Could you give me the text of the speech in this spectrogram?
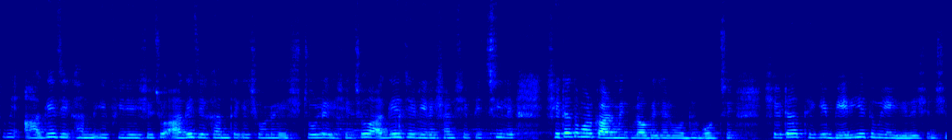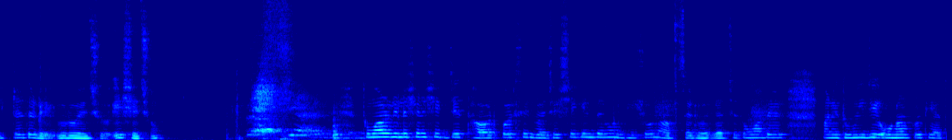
তুমি আগে যেখান থেকে ফিরে এসেছ, আগে যেখান থেকে চলে এস, চলে এসেছ, আগে যে রিলেশনশিপে ছিলে, সেটা তোমার কার্মিক ব্লকেজের মধ্যে পড়ছে। সেটা থেকে বেরিয়ে তুমি এই রিলেশনশিপটাতে রয়েছো, এসেছ। তোমার রিলেশনশিপ যে থার্ড পার্সন রয়েছে, সে কিন্তু এখন ভীষণ আপসেট হয়ে যাচ্ছে। তোমাদের মানে তুমি যে ওনার প্রতি এত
